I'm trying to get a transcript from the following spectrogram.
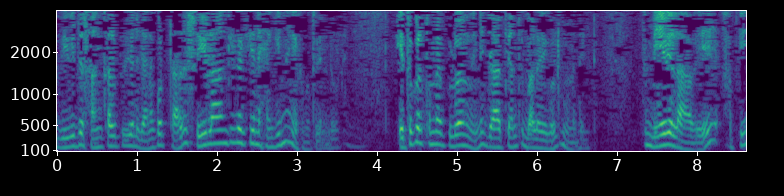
විවිධ සංකල්ප වෙන ජන කොට්ටාස ශ්‍රී ලාංකික කියන හැඟීමෙන් එකමුතු වෙන්න ඕනේ. එතකොට තමයි පුළුවන් වෙන්නේ ජාත්‍යන්තර බලවේගවලට මුහුණ දෙන්න. මේ වෙලාවේ අපි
